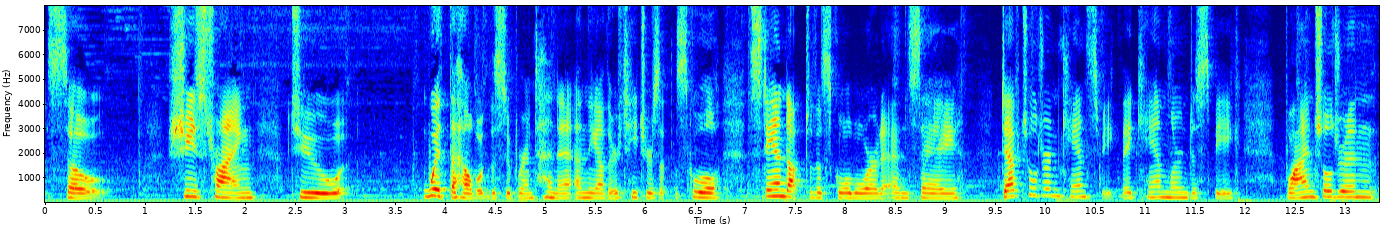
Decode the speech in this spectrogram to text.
So she's trying to with the help of the superintendent and the other teachers at the school, stand up to the school board and say, deaf children can speak, they can learn to speak, Blind children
